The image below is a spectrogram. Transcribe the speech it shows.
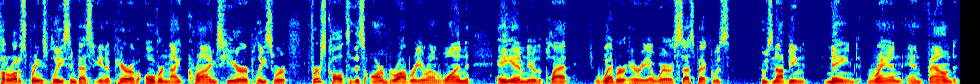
Colorado Springs police investigating a pair of overnight crimes here. Police were first called to this armed robbery around 1 a.m. near the Platte Weber area where a suspect was who's not being named ran and found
